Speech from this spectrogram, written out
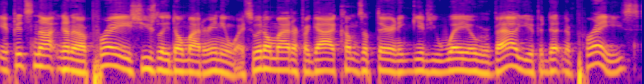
if it's not going to appraise, usually it don't matter anyway. So it don't matter if a guy comes up there and it gives you way over value. If it doesn't appraise,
